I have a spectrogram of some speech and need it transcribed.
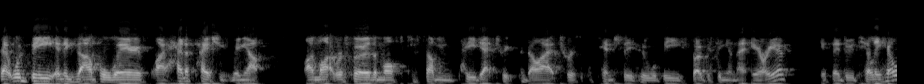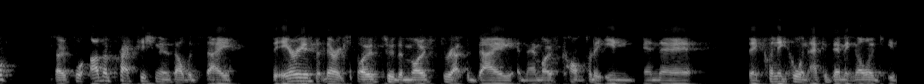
that would be an example where if I had a patient ring up, I might refer them off to some paediatric podiatrist potentially who will be focusing in that area if they do telehealth. So for other practitioners, I would say the areas that they're exposed to the most throughout the day and they're most confident in and their their clinical and academic knowledge is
